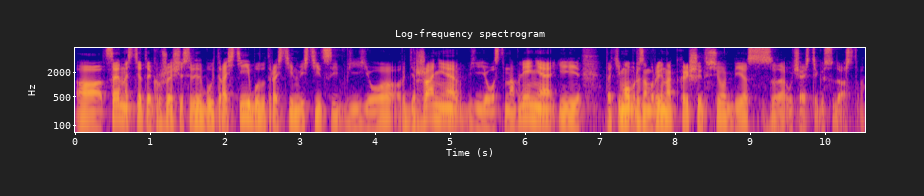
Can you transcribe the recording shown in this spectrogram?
Э, ценность этой окружающей среды будет расти, будут расти инвестиции в ее поддержание, поддержание, в ее восстановление, и таким образом рынок решит все без э, участия государства.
